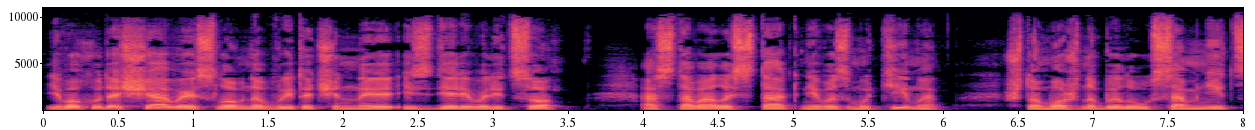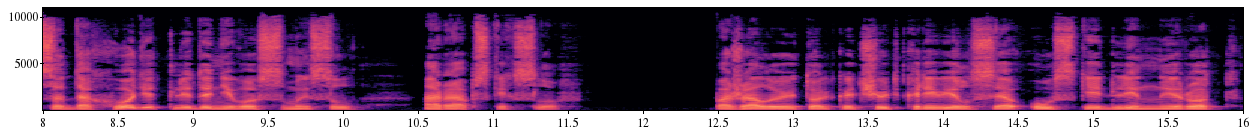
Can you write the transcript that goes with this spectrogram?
Его худощавое, словно выточенное из дерева лицо — оставалось так невозмутимо, что можно было усомниться, доходит ли до него смысл арабских слов. Пожалуй, только чуть кривился узкий длинный рот,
